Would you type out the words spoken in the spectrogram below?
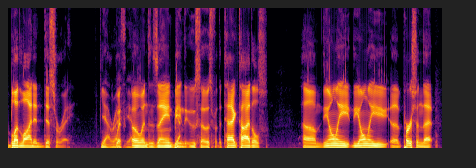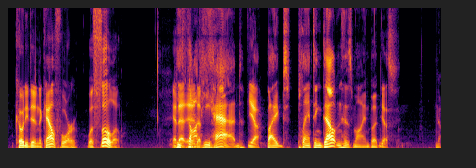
bloodline in disarray Yeah, right. with yeah. Owens and Zayn being the Usos for the tag titles. Um, the only the only uh, person that Cody didn't account for was Solo. And he that thought up- he had yeah by planting doubt in his mind, but yes no,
